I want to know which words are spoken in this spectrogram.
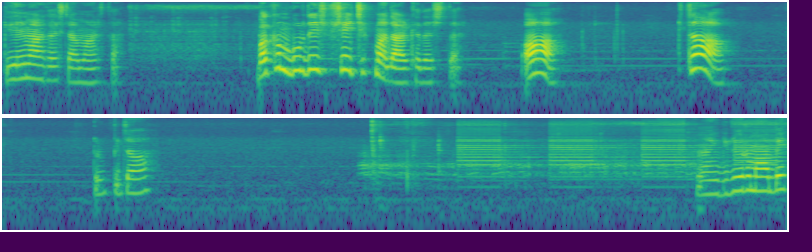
Gidelim arkadaşlar Mars'a. Bakın burada hiçbir şey çıkmadı arkadaşlar. Aa. Kitap. Dur bir daha. Hemen gidiyorum abi.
